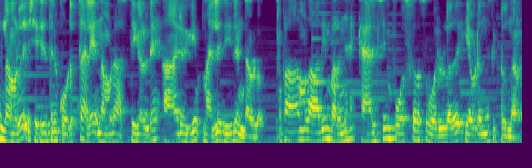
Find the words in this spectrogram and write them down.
നമ്മൾ ശരീരത്തിന് കൊടുത്താലേ നമ്മുടെ അസ്ഥികളുടെ ആരോഗ്യം നല്ല രീതിയിൽ ഉണ്ടാവുള്ളൂ. അപ്പോൾ നമ്മൾ ആദ്യം പറഞ്ഞ കാൽസ്യം ഫോസ്ഫറസ് പോലുള്ളത് എവിടെ നിന്ന് കിട്ടുമെന്നാണ്.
